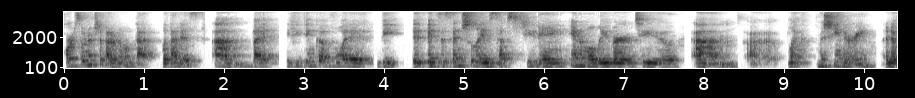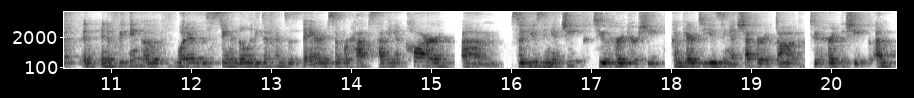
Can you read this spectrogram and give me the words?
horse ownership. I don't know what that what that is. Um, but if you think of what it the it, it's essentially substituting animal labor to um, uh, like machinery. And if and, and, if we think of what are the sustainability differences there so perhaps having a car um, so using a jeep to herd your sheep compared to using a shepherd dog to herd the sheep i'm,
